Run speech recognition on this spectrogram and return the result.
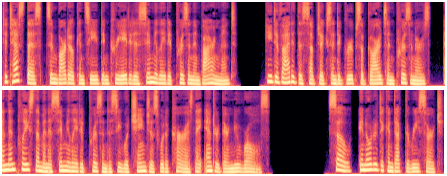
To test this, Zimbardo conceived and created a simulated prison environment. He divided the subjects into groups of guards and prisoners, and then placed them in a simulated prison to see what changes would occur as they entered their new roles. So, in order to conduct the research,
